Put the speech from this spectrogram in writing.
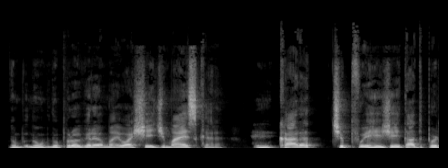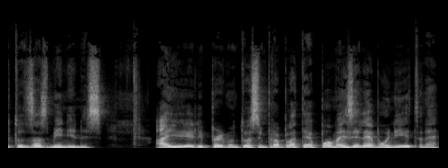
no, no, no programa, eu achei demais, cara. Um cara, tipo, foi rejeitado por todas as meninas. Aí ele perguntou assim pra plateia, pô, mas ele é bonito, né?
